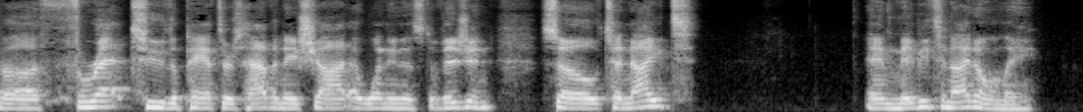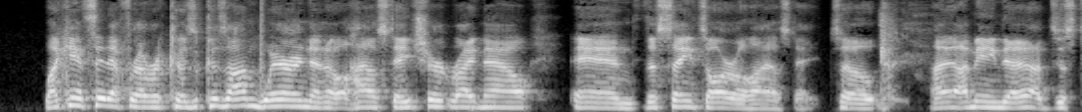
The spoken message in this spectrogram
uh, threat to the Panthers having a shot at winning this division. So tonight, and maybe tonight only. Well, I can't say that forever because because I'm wearing an Ohio State shirt right now, and the Saints are Ohio State. So I, I mean, uh, just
